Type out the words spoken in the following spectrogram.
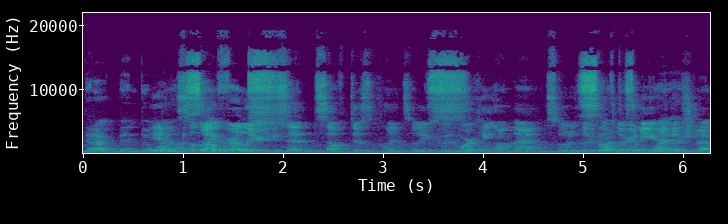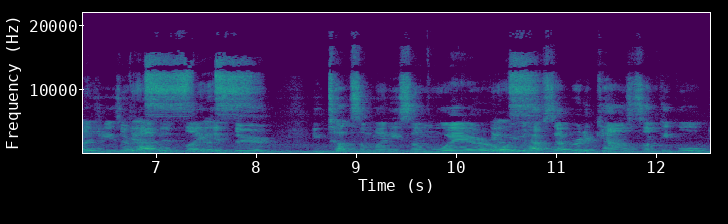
That I've been doing? Yeah, so like earlier you said self discipline, so you've been working on that. So is there, are there any other strategies or Yes, habits? Like yes. is there, you tuck some money somewhere or you have separate accounts? Some people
